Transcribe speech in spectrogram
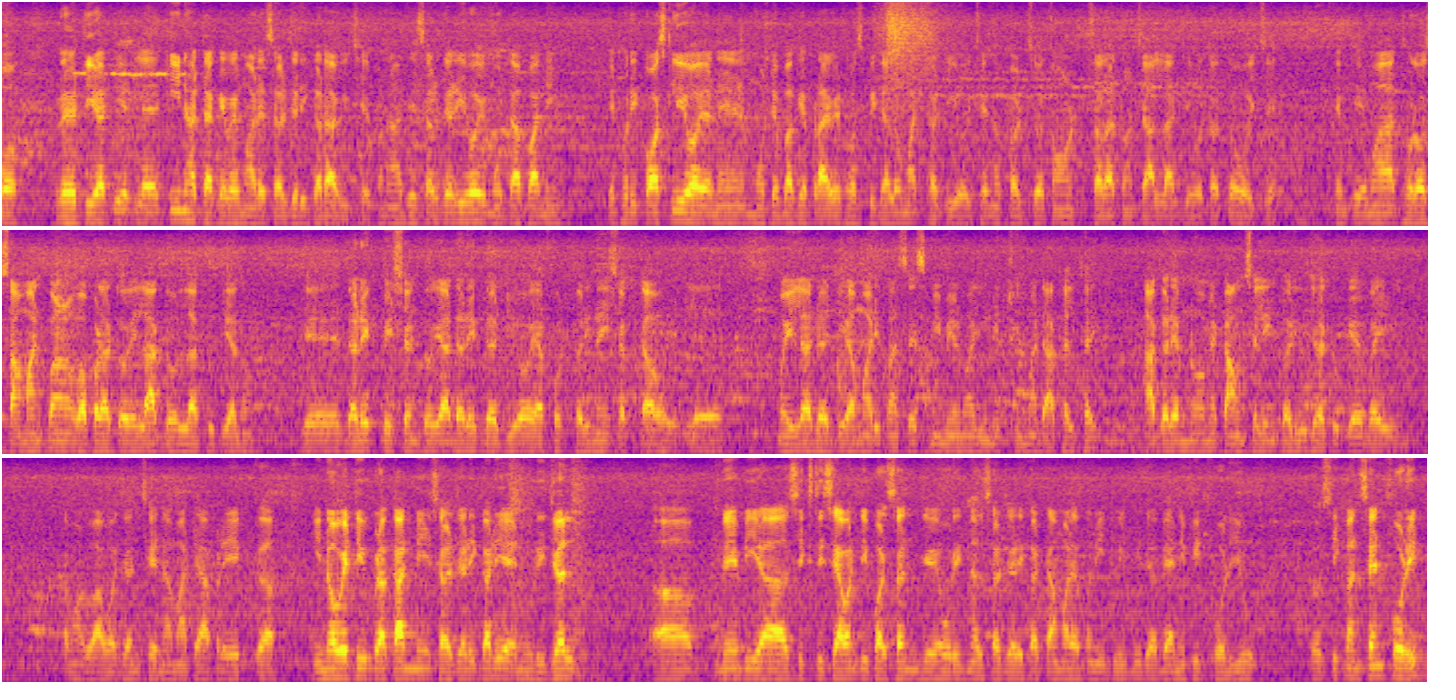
રહેતી હતી. એટલે કીન હતા કે ભાઈ મારે સર્જરી કરાવી છે. પણ આ જે સર્જરી હોય મોટાપાની એ થોડી કોસ્ટલી હોય અને મોટે ભાગે પ્રાઇવેટ હોસ્પિટલોમાં જ થતી હોય છે. એનો ખર્ચો ત્રણ, સાડા ત્રણ, ચાર લાખ જેવો થતો હોય છે. કેમ કે એમાં થોડો સામાન પણ વપરાતો હોય, લાખ, દોઢ લાખ રૂપિયાનો. જે દરેક પેશન્ટો યા દરેક દર્દીઓ એફોર્ડ કરી નહીં શકતા હોય. એટલે મહિલા દર્દી અમારી પાસે સ્મીમેરમાં યુનિટ થ્રીમાં દાખલ થઈ. આગળ એમનું અમે કાઉન્સેલિંગ કર્યું જ હતું કે ભાઈ, તમારું આ વજન છે, એના માટે આપણે એક ઇનોવેટિવ પ્રકારની સર્જરી કરીએ. એનું રિઝલ્ટ મે બી આ સિક્સટી સેવન્ટી પર્સન્ટ જે ઓરિજિનલ સર્જરી કરતાં મળે, પણ it will be the benefit for you તો સી કન્સેન્ટ ફોર ઇટ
